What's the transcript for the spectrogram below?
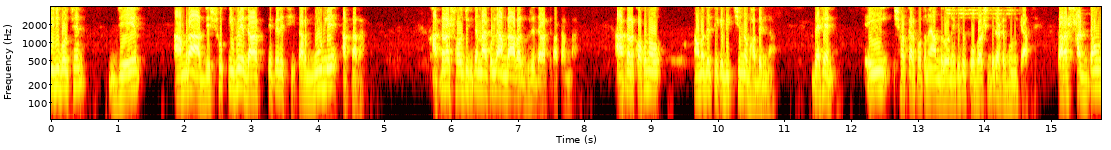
তিনি বলছেন যে আমরা যে শক্তি হয়ে দাঁড়াতে পেরেছি, তার মূলে আপনারা। আপনারা সহযোগিতা না করলে আমরা আবার ঘুরে দাঁড়াতে পারতাম না। আপনারা কখনো আমাদের থেকে বিচ্ছিন্ন ভাবেন না। দেখেন, এই সরকার পতনের আন্দোলনে কিন্তু প্রবাসীদের একটা ভূমিকা আছে। তারা শাটডাউন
